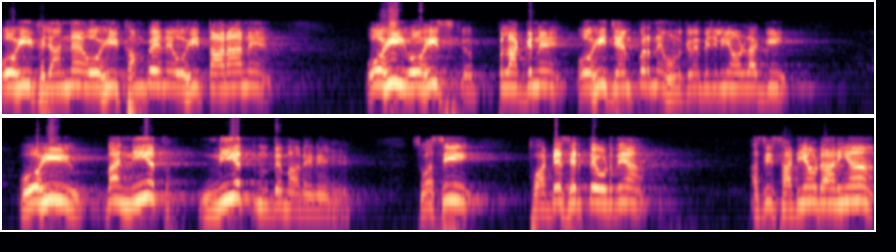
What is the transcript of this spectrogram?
ਉਹੀ ਖਜ਼ਾਨਾ ਉਹੀ ਖੰਭੇ ਨੇ, ਉਹੀ ਤਾਰਾਂ ਨੇ। ਉਹੀ ਉਹੀ ਪਲੱਗ ਨੇ, ਉਹੀ ਜੈਂਪਰ ਨੇ। ਹੁਣ ਕਿਵੇਂ ਬਿਜਲੀ ਆਉਣ ਲੱਗ ਗਈ? ਉਹੀ, ਬਾ ਨੀਅਤ ਨੀਅਤ ਦੇ ਮਾੜੇ ਨੇ ਇਹ। ਸੋ ਅਸੀਂ ਤੁਹਾਡੇ ਸਿਰ ਤੇ ਉੱਡਦੇ ਹਾਂ ਅਸੀਂ ਸਾਡੀਆਂ ਉਡਾਰੀਆਂ,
